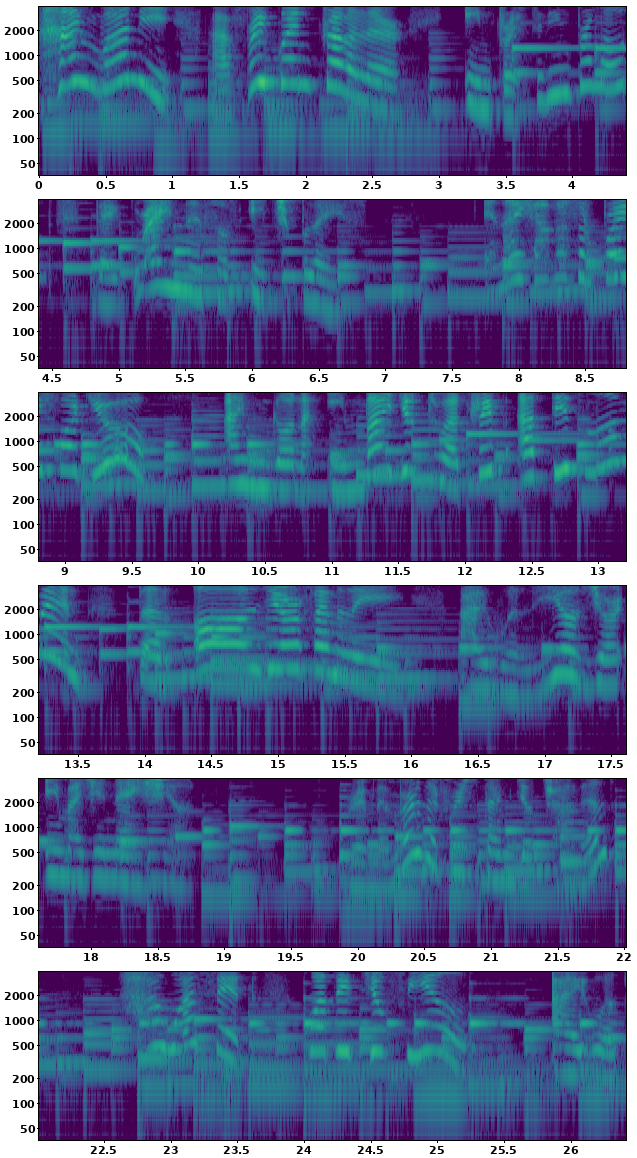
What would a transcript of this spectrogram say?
I'm Bonnie, a frequent traveler, interested in promote the greatness of each place. And I have a surprise for you. I'm gonna invite you to a trip at this moment. Tell all your family. I will use your imagination. Remember the first time you traveled? How was it? What did you feel? I will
